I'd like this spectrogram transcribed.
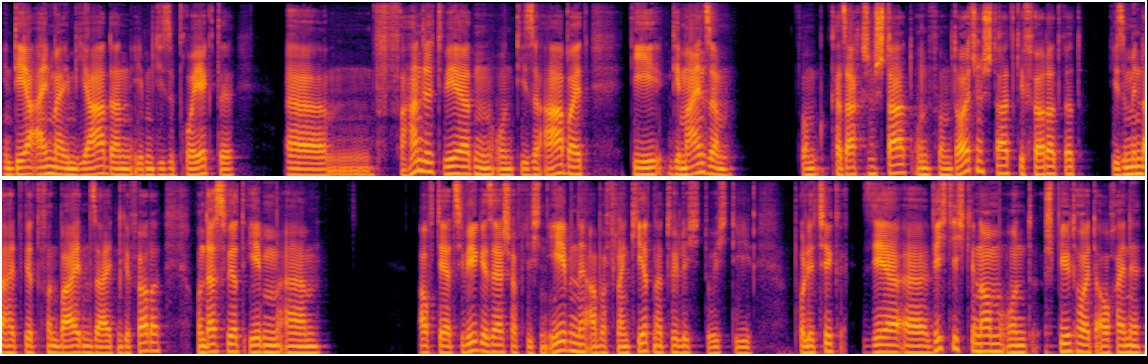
in der einmal im Jahr dann eben diese Projekte ähm, verhandelt werden und diese Arbeit, die gemeinsam vom kasachischen Staat und vom deutschen Staat gefördert wird. Diese Minderheit wird von beiden Seiten gefördert und das wird eben ähm, auf der zivilgesellschaftlichen Ebene, aber flankiert natürlich durch die Politik sehr äh, wichtig genommen und spielt heute auch eine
